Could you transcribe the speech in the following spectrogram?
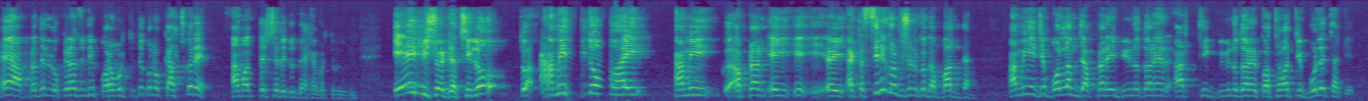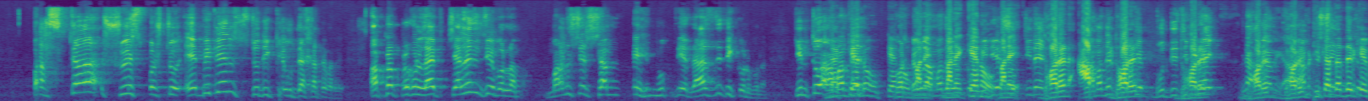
হ্যাঁ আপনাদের লোকেরা যদি পরবর্তীতে কোনো কাজ করে আমাদের সাথে একটু দেখা করতে পারবেন। এই বিষয়টা ছিল। তো আমি তো ভাই আমি আপনার এই একটা সিটি কর্পোরেশনের কথা বাদ দেন। আমি এই যে বললাম যে আপনার এই বিভিন্ন ধরনের আর্থিক, বিভিন্ন ধরনের কথাবার্তা বলে থাকে, পাঁচটা সুস্পষ্ট এভিডেন্স যদি কেউ দেখাতে পারে, আপনার প্রকল্প লাইফ চ্যালেঞ্জ দিয়ে বললাম, মানুষের সামনে মুখ দিয়ে রাজনীতি করব না। কিন্তু আমাদের কেন কেন মানে আমাদের মানে কেন মানে ধরেন আমাদের ধরেন বুদ্ধিজীবী ধরেন নাই। ধরেন আমি- ধরেন একটু ঠিকাদারদেরকে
